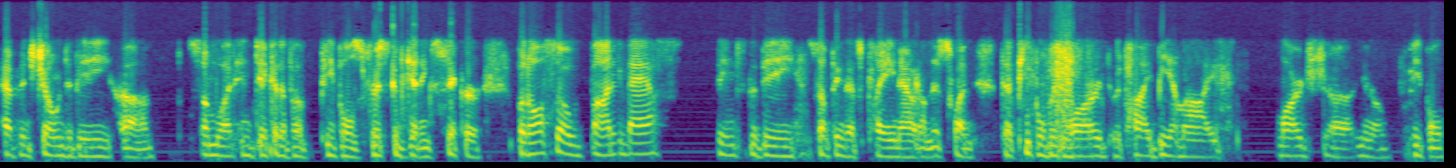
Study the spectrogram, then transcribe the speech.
have been shown to be uh, somewhat indicative of people's risk of getting sicker. But also body mass seems to be something that's playing out on this one. That people with large, with high BMIs, large, uh, you know, people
